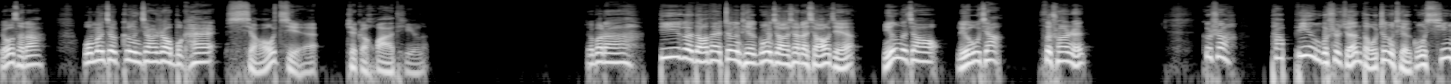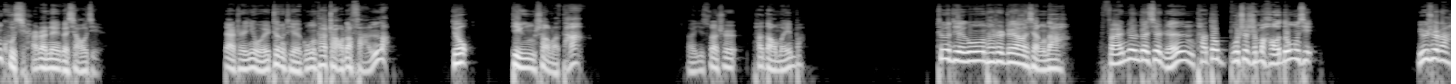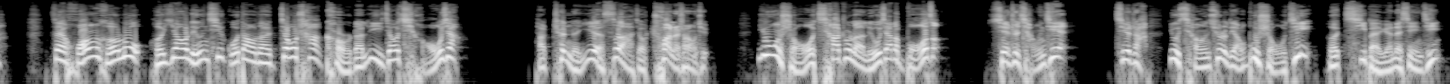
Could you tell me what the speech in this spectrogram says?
由此呢，我们就更加绕不开小姐这个话题了。这不呢，第一个倒在郑铁工脚下的小姐，名字叫刘佳，四川人。可是啊，她并不是卷走郑铁工辛苦钱的那个小姐。但是因为郑铁工他找的烦了，就盯上了她，啊，也算是他倒霉吧。郑铁工他是这样想的，反正这些人他都不是什么好东西。于是呢，在黄河路和幺零七国道的交叉口的立交桥下。他趁着夜色啊就窜了上去，用手掐住了刘家的脖子，先是强奸，接着又抢去了两部手机和七百元的现金。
